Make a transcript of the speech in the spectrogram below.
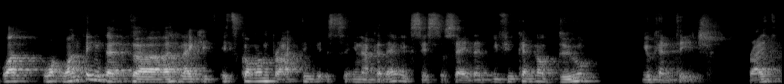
What, what, one thing that uh, like it, it's common practice in academics is to say that if you cannot do, you can teach, right?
